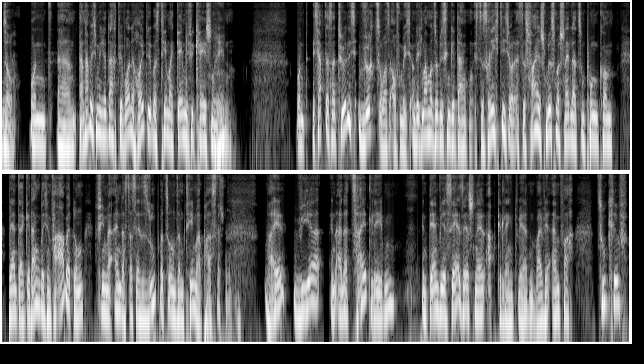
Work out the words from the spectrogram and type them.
So. Und ähm, dann habe ich mir gedacht, wir wollen ja heute über das Thema Gamification Mhm. reden. Und ich habe das natürlich, wirkt sowas auf mich. Und ich mache mal so ein bisschen Gedanken. Ist das richtig oder ist das falsch? Müssen wir schneller zum Punkt kommen? Während der gedanklichen Verarbeitung fiel mir ein, dass das ja super zu unserem Thema passt. Weil wir in einer Zeit leben, in der wir sehr, sehr schnell abgelenkt werden, weil wir einfach Zugriff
